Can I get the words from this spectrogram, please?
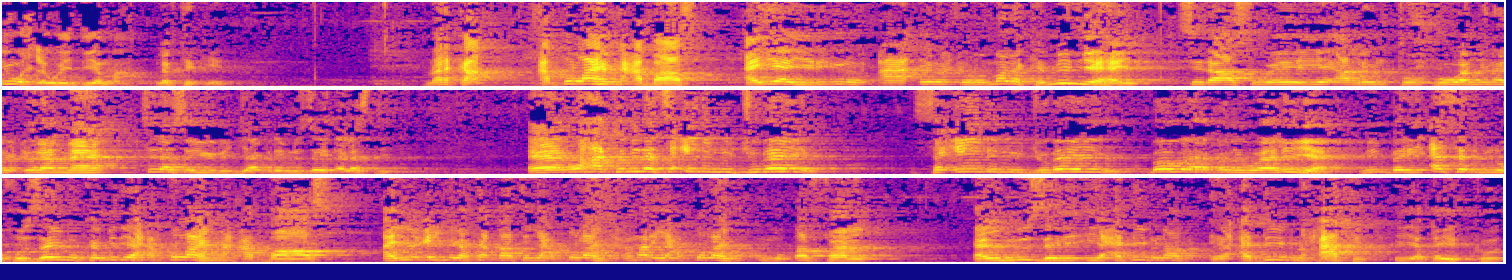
in wax la weydiiyo ma ah marka cabdullaahi ibni cabaas ayaa yidhi inuu inuu culummada ka yahay sidaas weeye arrintu huwa min alculamaa sidaas ayuu yidhi jaabir ibnu zayd alasdi. Waxaa ka mid ah saciid ibnu jubayr. Saciid ibnu jubayr bowla bani waaliya min bani asad ibnu khusaymu ka mid yahay cabdullahi ibnu cabaas ayuu cilmiga ka qaatay iyo cabdullahi ibnu cumar iyo cabdullahi ibnu muqafal almuzani iyo cadiy ibnu xaatim iyo qayrkood.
